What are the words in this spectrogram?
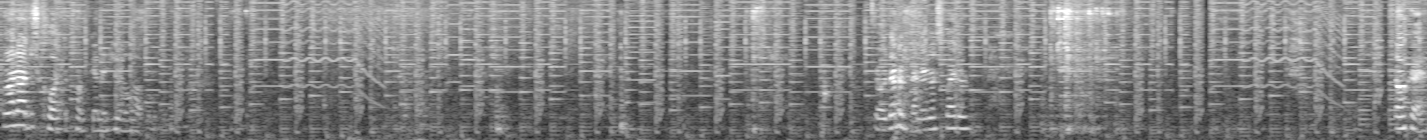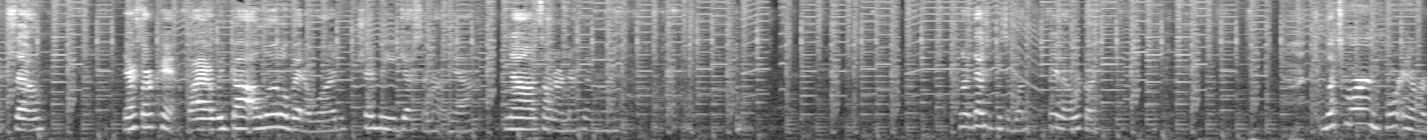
Why not just collect a pumpkin and heal up? Oh, is that a banana spider? Okay, so there's our campfire. We got a little bit of wood. Should be just enough, yeah. No, it's not enough, never mind. No, there's a piece of wood. There we're good. What's more important, our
